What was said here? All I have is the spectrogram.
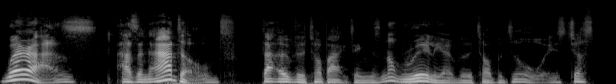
Whereas, as an adult, that over the top acting is not really over the top at all. It's just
